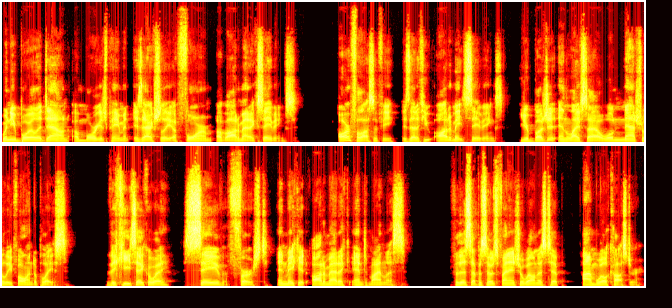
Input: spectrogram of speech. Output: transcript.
When you boil it down, a mortgage payment is actually a form of automatic savings. Our philosophy is that if you automate savings, your budget and lifestyle will naturally fall into place. The key takeaway save first and make it automatic and mindless. For this episode's financial wellness tip, I'm Will Coster.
